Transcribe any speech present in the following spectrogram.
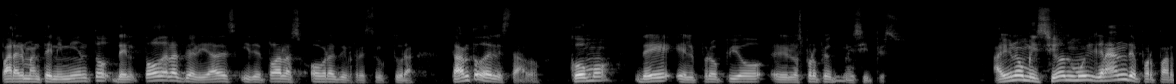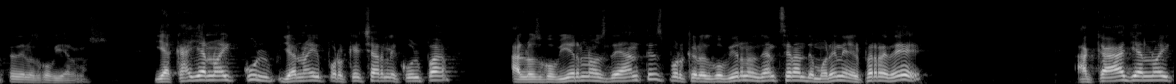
para el mantenimiento de todas las vialidades y de todas las obras de infraestructura, tanto del Estado como de el propio, eh, los propios municipios. Hay una omisión muy grande por parte de los gobiernos. Y acá ya no hay culpa, ya no hay por qué echarle culpa a los gobiernos de antes, porque los gobiernos de antes eran de Morena y del PRD. Acá ya no hay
